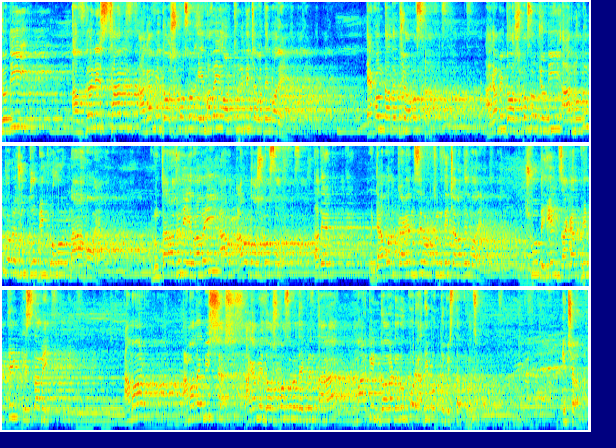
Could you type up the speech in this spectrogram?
যদি আফগানিস্তান আগামী দশ বছর এভাবেই অর্থনীতি চালাতে পারে, এখন তাদের যে অবস্থা, আগামী দশ বছর যদি আর নতুন করে যুদ্ধ বিগ্রহ না হয়, এবং তারা যদি এভাবেই আরও আরও দশ বছর তাদের ডাবল কারেন্সির অর্থনীতি চালাতে পারে, সুদহীন জাকাত ভিত্তিক ইসলামিক, আমার আমাদের বিশ্বাস, আগামী দশ বছরে দেখবেন তারা মার্কিন ডলারের উপরে আধিপত্য বিস্তার করেছে। ইনশাল্লাহ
